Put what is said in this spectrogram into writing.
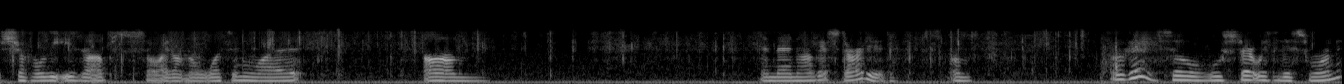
Shuffle these up so I don't know what's in what. Um, and then I'll get started. Um, okay, so we'll start with this one.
